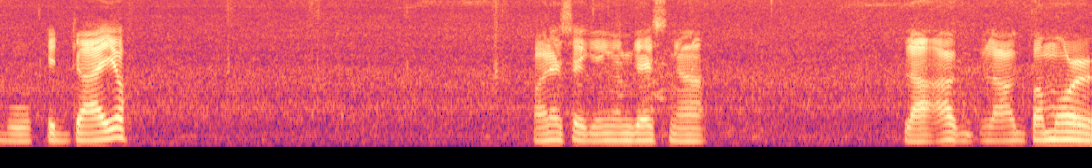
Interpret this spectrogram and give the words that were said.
Bukid kayo. Ano sa gingan guys nga laag, laag pa more.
